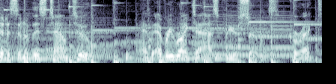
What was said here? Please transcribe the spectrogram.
Citizen of this town, too. I have every right to ask for your service, correct?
